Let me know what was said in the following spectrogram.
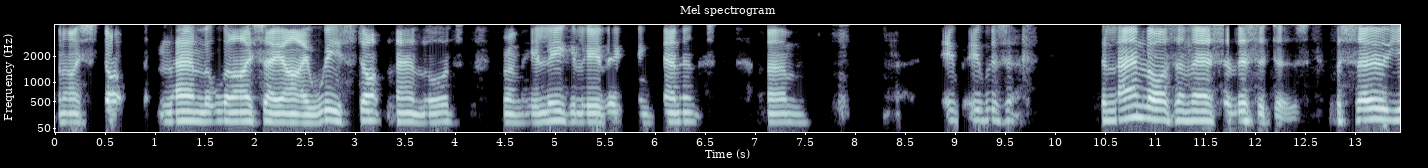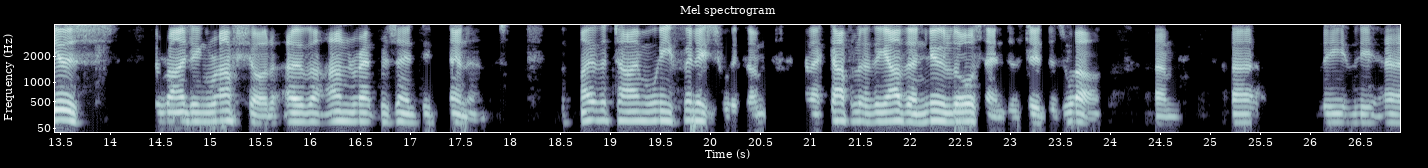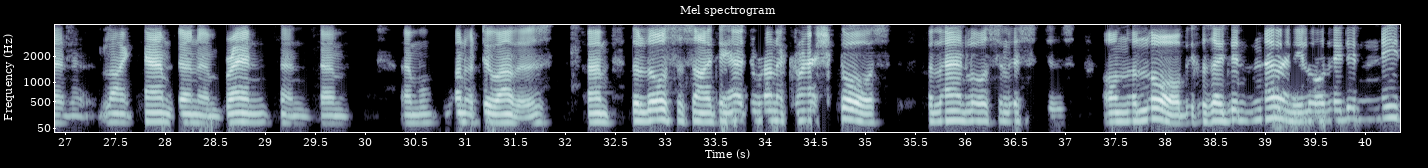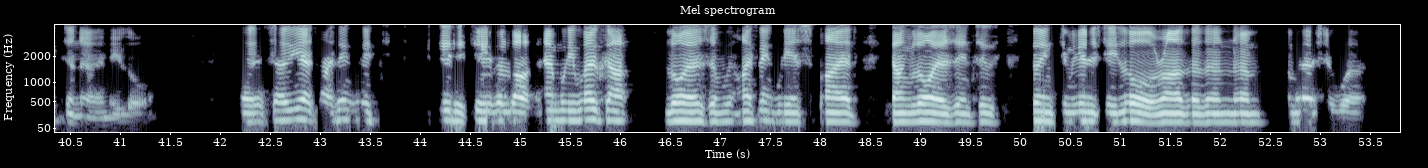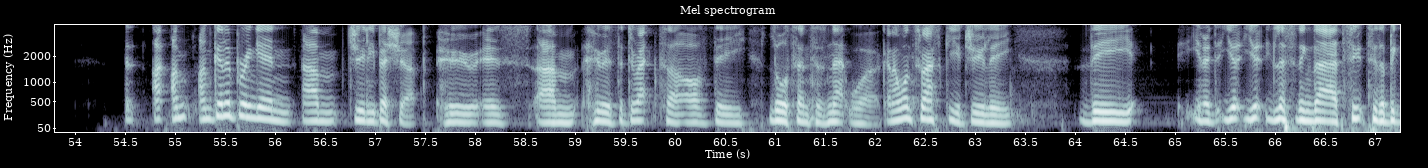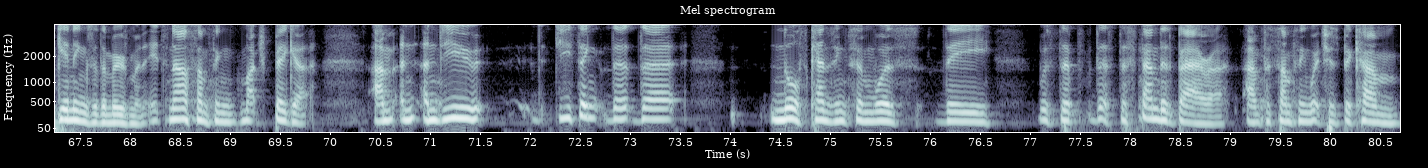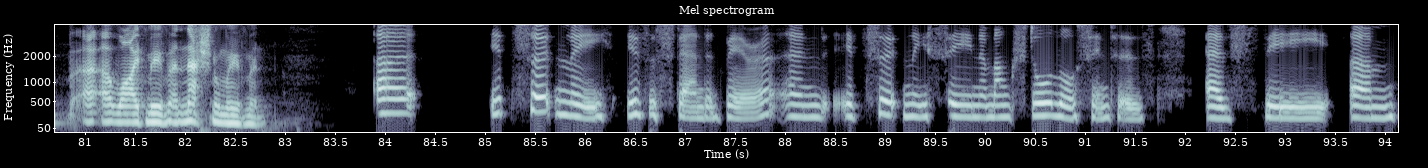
and I stopped landlord. When I say I, we stopped landlords from illegally evicting tenants. Um, it, it was the landlords and their solicitors were so used to riding roughshod over unrepresented tenants. But by the time we finished with them, and a couple of the other new law centres did as well, um, uh, the the uh, like Camden and Brent and um, and one or two others, um, the Law Society had to run a crash course for landlord solicitors on the law because they didn't know any law. They didn't need to know any law. Uh, so, yes, I think we did achieve a lot. And we woke up lawyers, and we, I think we inspired young lawyers into doing community law rather than um, commercial work. I, I'm I'm going to bring in um, Julie Bishop, who is um, who is the director of the Law Centres Network, and I want to ask you, Julie, the you know you're, you're listening there to to the beginnings of the movement. It's now something much bigger, um, and and do you do you think that the North Kensington was the was the the, the standard bearer um, for something which has become a, a wide movement, a national movement? Uh, it certainly is a standard bearer, and it's certainly seen amongst all law centres as the um,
